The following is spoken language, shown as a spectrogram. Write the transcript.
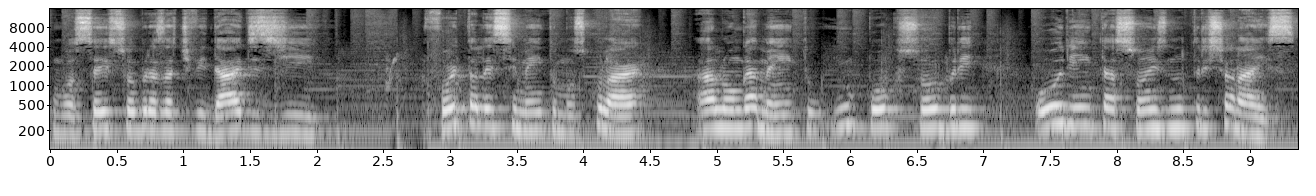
com vocês sobre as atividades de fortalecimento muscular, alongamento e um pouco sobre orientações nutricionais,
